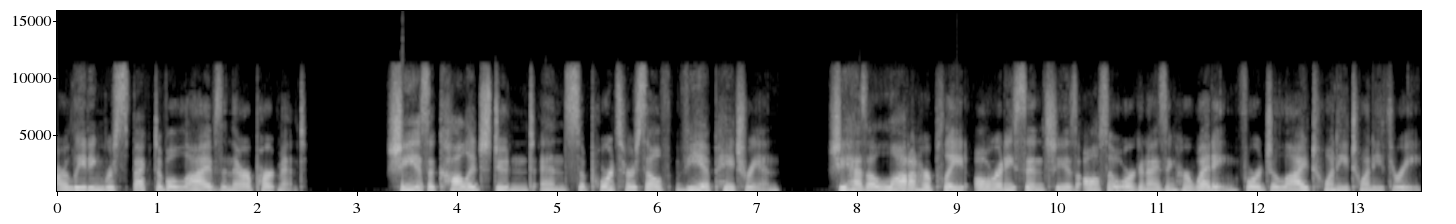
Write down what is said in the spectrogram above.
are leading respectable lives in their apartment. She is a college student and supports herself via Patreon. She has a lot on her plate already since she is also organizing her wedding for July 2023.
